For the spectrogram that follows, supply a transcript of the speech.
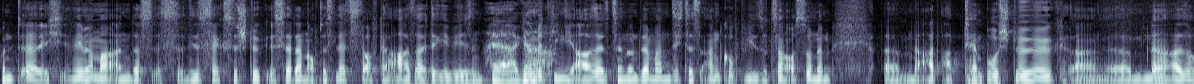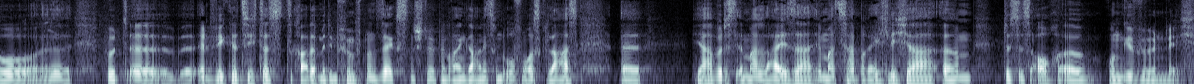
Und äh, ich nehme mal an, das ist dieses sechste Stück ist ja dann auch das letzte auf der A-Seite gewesen. Ja, genau. Damit ging die A-Seite hin und wenn man sich das anguckt, wie sozusagen aus so einem ähm, eine Art Abtempo-Stück, äh, ähm, ne, also äh, wird äh, entwickelt sich das gerade mit dem fünften und sechsten Stück mit rein gar nichts und Ofen aus Glas. Ja, wird es immer leiser, immer zerbrechlicher. Ähm, das ist auch äh, ungewöhnlich.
